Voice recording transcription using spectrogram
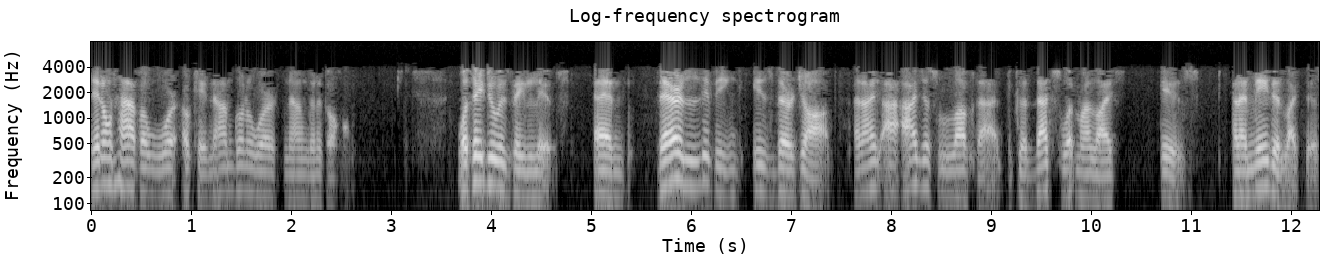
they don't have a work. Okay, now I'm going to work. Now I'm going to go home. What they do is they live, and their living is their job. And I, I, I just love that because that's what my life is. And I made it like this.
